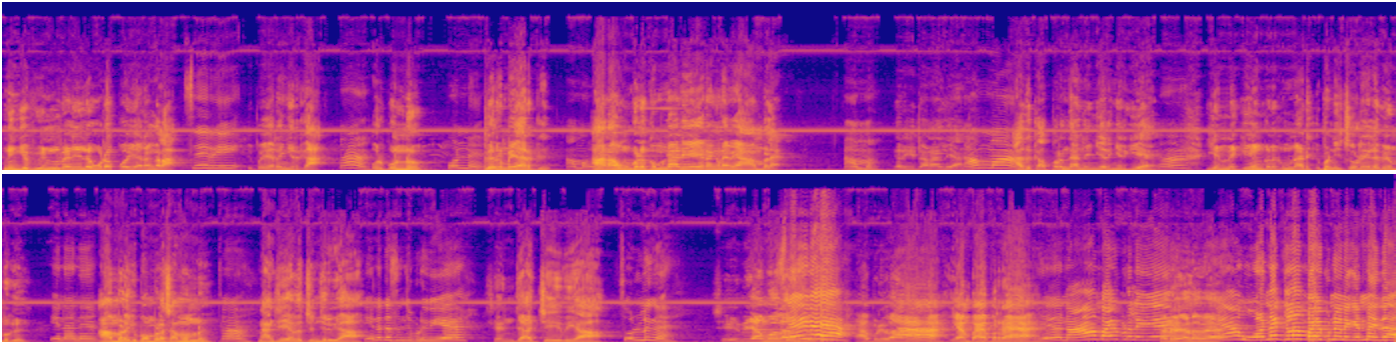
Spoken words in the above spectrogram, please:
நீங்க விண்வெளியில கூட போய் இறங்கலாம். சரி. இப்ப இறங்கியிருக்கா? ஆ. ஒரு பொண்ணு. பொண்ணு. பெருமையா இருக்கு. ஆனா உங்களுக்கு முன்னாடியே இறங்கினவே ஆம்பளை. ஆமா. இறங்கிட்டானா இல்லையா? ஆமா. அதுக்கப்புறம் தான் நீங்க இறங்கிருக்கீங்க என்னைக்கு எங்களுக்கு முன்னாடி இப்ப நீ சொல்றீல வீம்புக்கு. என்னன்னு? ஆம்பளைக்கு பொம்பளை சமம்னு. நான் செய்யறத செஞ்சிருவியா? என்னத்த செஞ்சு விடுவிய செஞ்சா செய்வியா? சொல்லுங்க. செய்வியா முதல்ல. அப்படி வா. ஏன் பயப்படுற? நான் பயப்படலையே. உனக்கெல்லாம் பயப்படணும்? எனக்கு என்ன இதா?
